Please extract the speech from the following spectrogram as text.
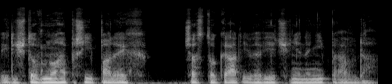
i když to v mnoha případech častokrát i ve většině není pravda.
